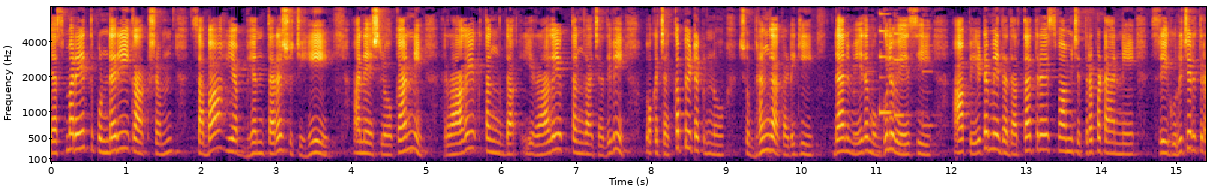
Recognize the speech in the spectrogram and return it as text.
యస్మరేత్ పుండరీకాక్షం సబాహ్యభ్యంతర శుచి అనే శ్లోకాన్ని రాగయుక్తంగా రాగయుక్తంగా చదివి ఒక చెక్క పీటను శుభ్రంగా కడిగి దాని మీద ముగ్గులు వేసి ఆ పీట మీద దత్తాత్రేయ స్వామి చిత్రపటాన్ని శ్రీ గురుచరిత్ర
